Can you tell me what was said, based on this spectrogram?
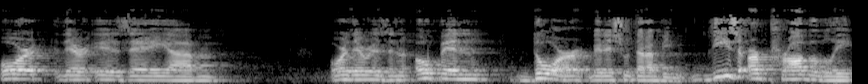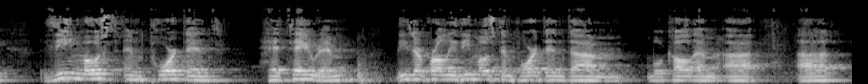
or there is a, um, or there is an open door bereshut arabim. These are probably the most important heterim. These are probably the most important, um, we'll call them, uh, uh,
